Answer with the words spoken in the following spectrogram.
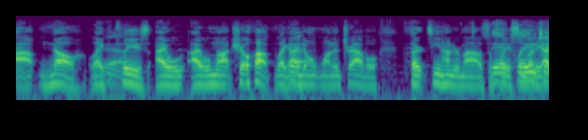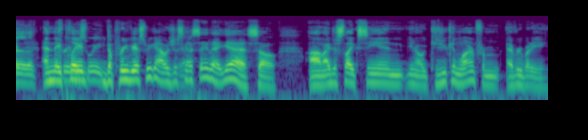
Uh, no, like Yeah. please, I will. I will not show up. Like I don't want to travel 1,300 miles to They play somebody. I- the and they played week. the previous week. I was just Yeah. gonna say that. Yeah. So um, I just like seeing, you know, because you can learn from everybody.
